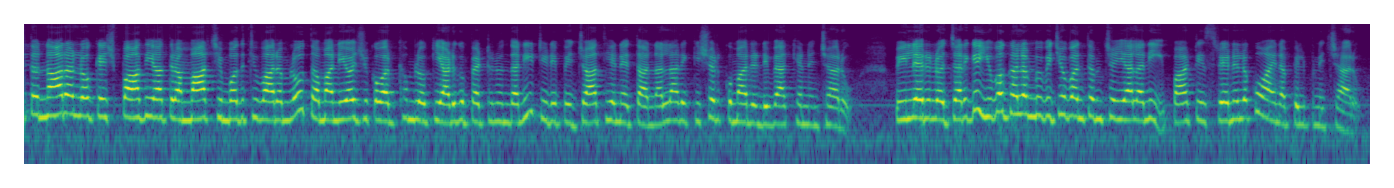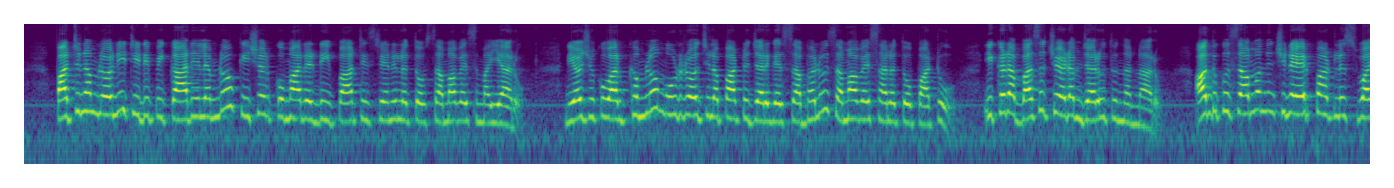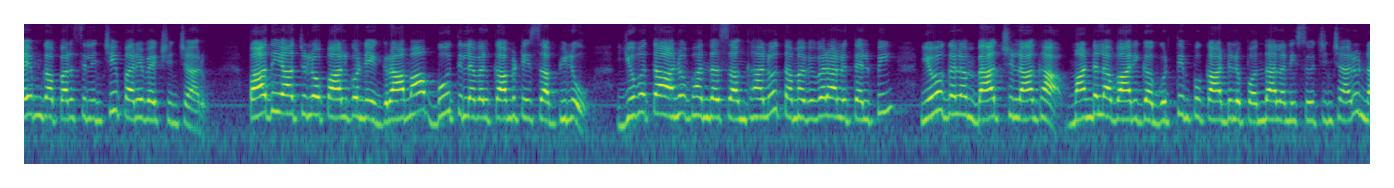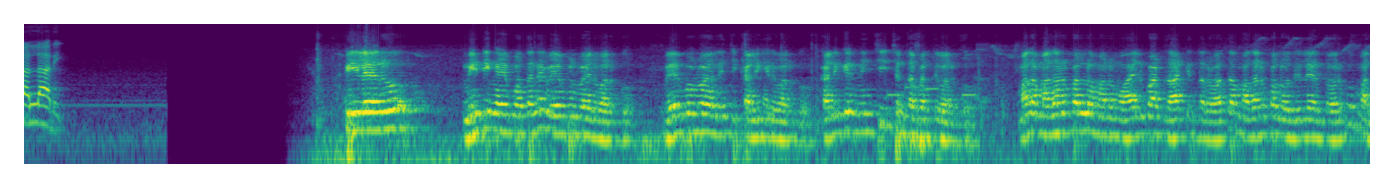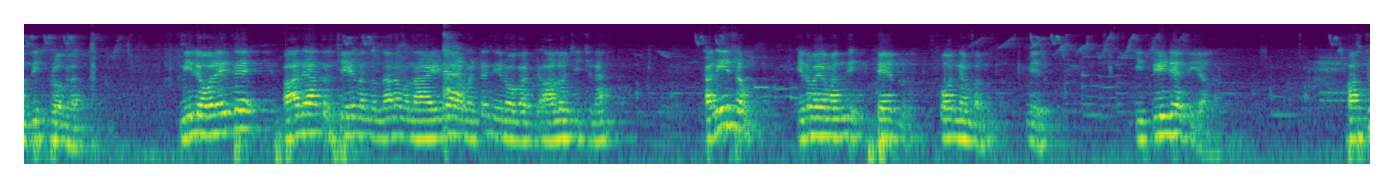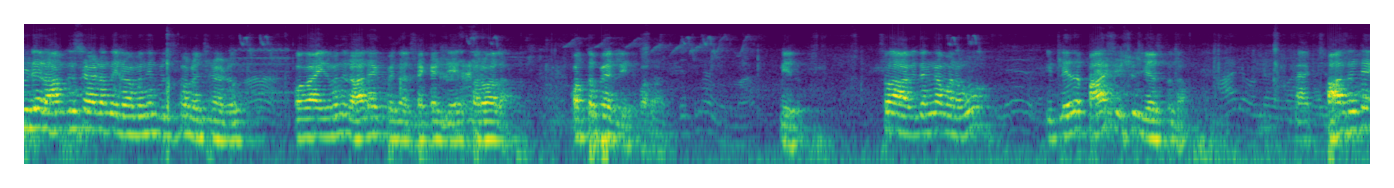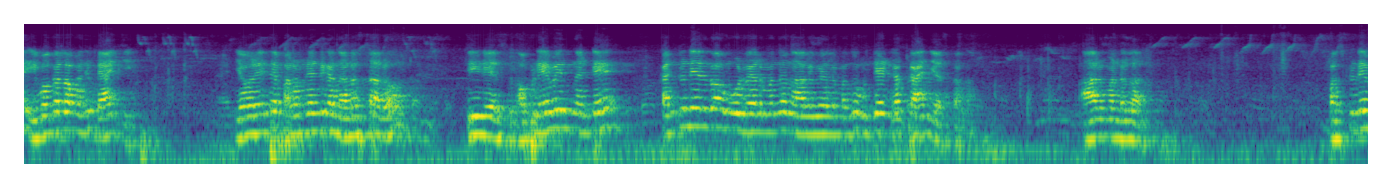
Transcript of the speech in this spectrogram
నేత నారా లోకేష్ పాదయాత్ర మార్చి మొదటి వారంలో తమ నియోజకవర్గంలోకి అడుగు పెట్టనుందని టీడీపీ జాతీయ నేత నల్లారి కిషోర్ కుమార్ రెడ్డి వ్యాఖ్యానించారు. పీలేరులో జరిగే యువగలంను విజయవంతం చేయాలని పార్టీ శ్రేణులకు ఆయన పిలుపునిచ్చారు. పట్టణంలోని టీడీపీ కార్యాలయంలో కిషోర్ కుమార్ రెడ్డి పార్టీ శ్రేణులతో సమావేశమయ్యారు. నియోజకవర్గంలో మూడు రోజుల పాటు జరిగే సభలు సమావేశాలతో పాటు ఇక్కడ బస చేయడం జరుగుతుందన్నారు. అందుకు సంబంధించిన ఏర్పాట్లు స్వయంగా పరిశీలించి పర్యవేక్షించారు. పాదయాత్రలో పాల్గొనే గ్రామ బూత్ లెవెల్ కమిటీ సభ్యులు యువత అనుబంధ సంఘాలు తమ వివరాలు తెలిపి యువగలం బ్యాచ్ లాగా మండల వారీగా గుర్తింపు కార్డులు పొందాలని సూచించారు నల్లారి. పీలేరు మీటింగ్ అయిపోతేనే వేపులబయలు వరకు వేపులబయలు నుంచి కలికిరి వరకు కలికిరి నుంచి చింతపత్తి వరకు. మళ్ళీ మదనపల్లిలో మనం ఆయిల్ పాటు దాటిన తర్వాత మదనపల్లి వదిలేంత వరకు మనది ప్రోగ్రామ్. మీరు ఎవరైతే పాదయాత్ర చేయాలనున్నారో నా ఐడియా ఏమంటే నేను ఒక ఆలోచించిన కనీసం ఇరవై మంది పేర్లు ఫోన్ నెంబర్లు మీరు. ఈ త్రీ డేస్ ఇవ్వాలి ఫస్ట్ డే రామకృష్ణ యాదవ్ ఇరవై మందిని పిలుచుకొని వచ్చినాడు. ఒక ఐదు మంది రాలేకపోయినారు సెకండ్ డే పర్వాలా? కొత్త పేర్లు తీసుకోవాలి మీరు. సో ఆ విధంగా మనము ఇట్లేదో పాస్ ఇష్యూ చేస్తున్నాం. పాస్ అంటే ఇవ్వగలమని బ్యాచ్. ఎవరైతే పర్మనెంట్గా నడుస్తారో త్రీ డేస్. అప్పుడు ఏమైందంటే కంటిన్యూస్గా మూడు వేల మంది నాలుగు వేల మంది ఉండేట్టుగా ప్లాన్ చేస్తాను ఆరు మండలాలు. First day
